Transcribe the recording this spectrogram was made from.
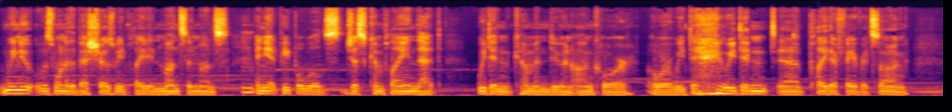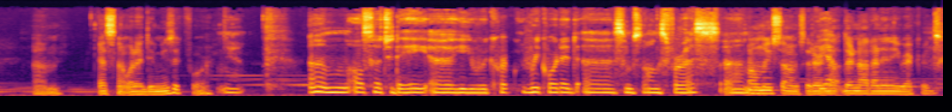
We knew it was one of the best shows we'd played in months and months. Mm-hmm. And yet people will just complain that we didn't come and do an encore or we, did, we didn't uh, play their favorite song. Um, that's not what I do music for. Yeah. Um, also today, uh, you recorded uh, some songs for us. Um, All new songs that are yeah. not, they're not on any records.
